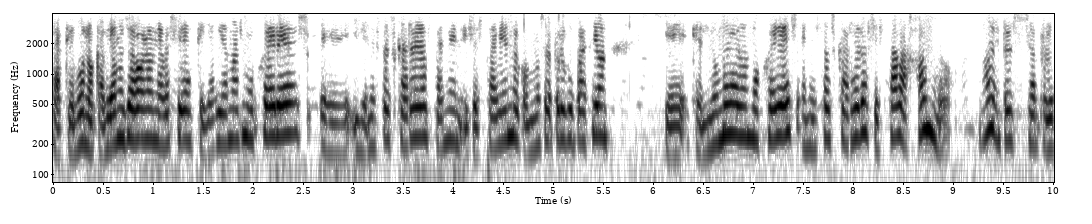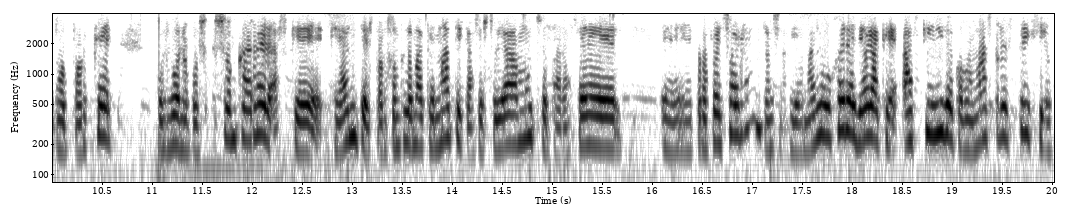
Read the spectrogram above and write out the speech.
sea que bueno, que habíamos llegado a la universidad, que ya había más mujeres eh, y en estas carreras también, y se está viendo con mucha preocupación que, el número de mujeres en estas carreras está bajando, ¿no? Entonces se han preguntado, ¿por qué? Pues bueno, pues son carreras que, que antes, por ejemplo, matemáticas, estudiaba mucho para ser eh, profesora, entonces había más mujeres y ahora que ha adquirido como más prestigio,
